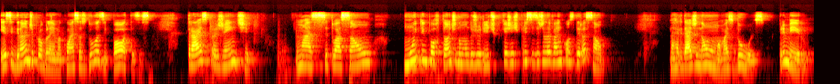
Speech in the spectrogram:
esse grande problema com essas duas hipóteses traz para gente uma situação muito importante no mundo jurídico que a gente precisa de levar em consideração. Na realidade, não uma, mas duas. Primeiro,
